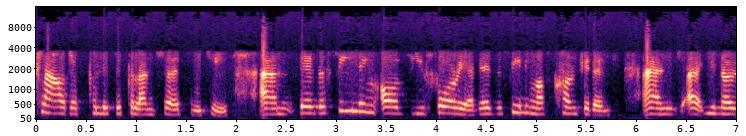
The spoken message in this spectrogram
cloud of political uncertainty. Um, there's a feeling of euphoria, there's a feeling of confidence. And, uh, you know,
